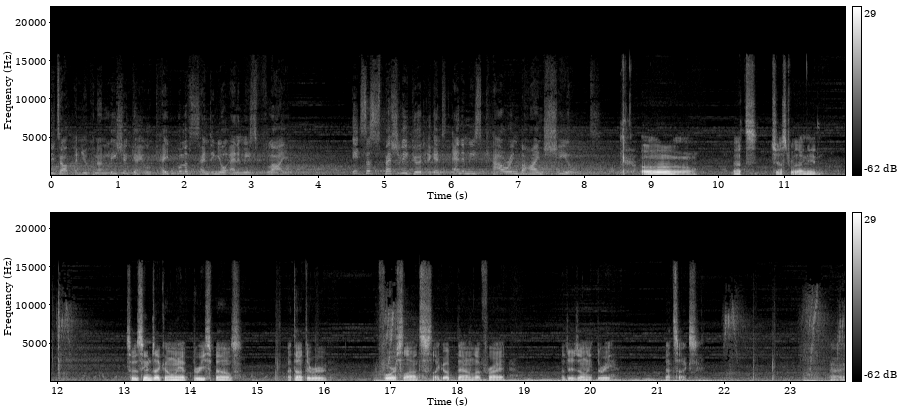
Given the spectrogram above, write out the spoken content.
Charge it up and you can unleash a gale capable of sending your enemies flying. It's especially good against enemies cowering behind shields. Oh, that's just what I need. So it seems like I only have three spells. I thought there were four slots, like up, down, left, right. But there's only three. That sucks. Alright,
